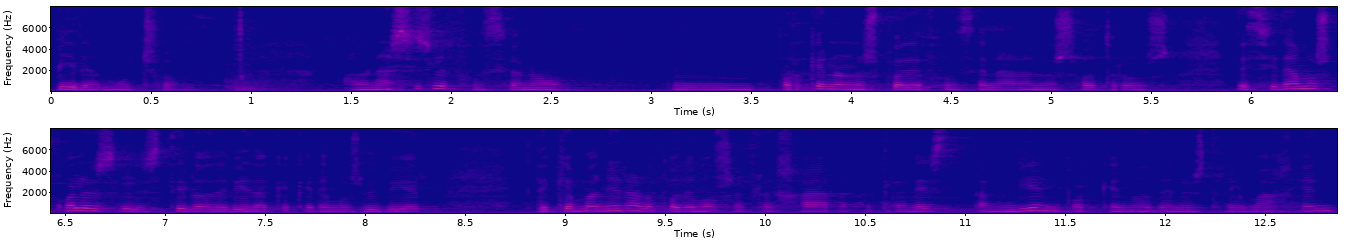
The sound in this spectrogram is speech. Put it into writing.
pida mucho. A Onassis le funcionó. Mm, ¿Por qué no nos puede funcionar a nosotros? Decidamos cuál es el estilo de vida que queremos vivir, de qué manera lo podemos reflejar a través también, ¿por qué no?, de nuestra imagen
